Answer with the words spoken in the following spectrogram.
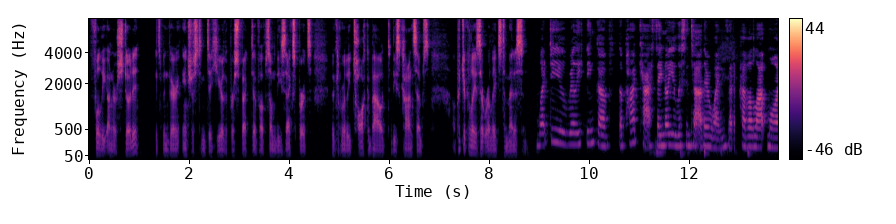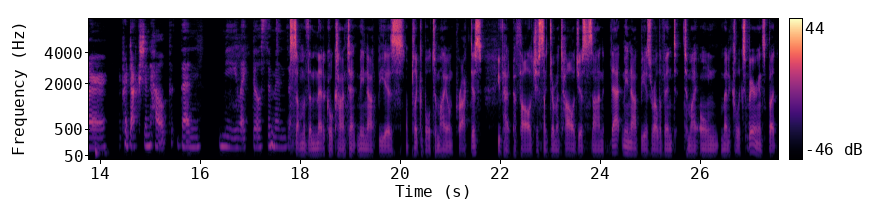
fully understood it. It's been very interesting to hear the perspective of some of these experts who can really talk about these concepts Uh, particularly as it relates to medicine. What do you really think of the podcast? I know you listen to other ones that have a lot more production help than me, like Bill Simmons. Some of the medical content may not be as applicable to my own practice. You've had pathologists and dermatologists on. That may not be as relevant to my own medical experience, but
